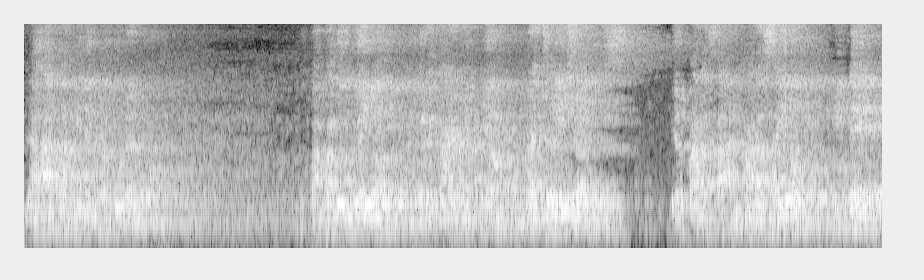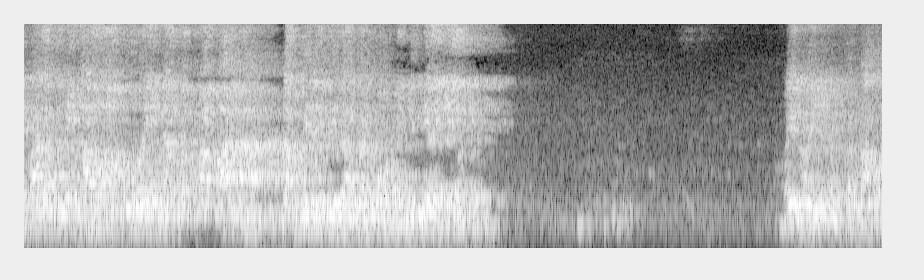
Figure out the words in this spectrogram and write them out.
Lahat ng pinagpaturan mo, Papagod kayo, nag-retirement nyo, congratulations. Pero para saan? Para sa iyo? Hindi. Para guminhawa ang buhay na magmamana ng pinaghirapan mo. Naintindihan niyo? yun? Ngayon, ayaw ng trabaho.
